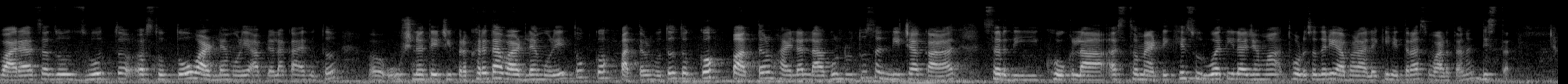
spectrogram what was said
वाऱ्याचा जो झोत असतो तो वाढल्यामुळे आपल्याला काय होतं? उष्णतेची प्रखरता वाढल्यामुळे तो कफ पातळ होतो. तो कफ पातळ व्हायला लागून ऋतुसंधीच्या काळात सर्दी खोकला अस्थमॅटिक हे सुरुवातीला जेव्हा थोडंसं जरी आभाळ आलं की हे त्रास वाढताना दिसतात.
